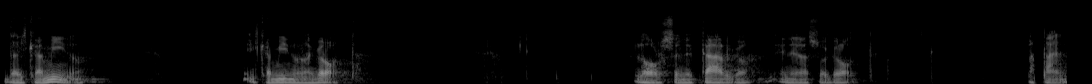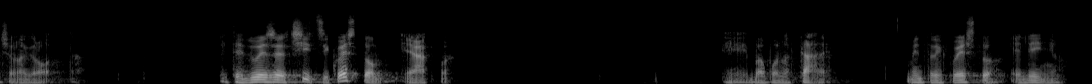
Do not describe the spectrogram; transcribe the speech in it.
dal camino. Il camino è una grotta l'orso in letargo è nella sua grotta, la pancia è una grotta. Vedete, due esercizi, questo è acqua, è Babbo Natale, mentre questo è legno.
